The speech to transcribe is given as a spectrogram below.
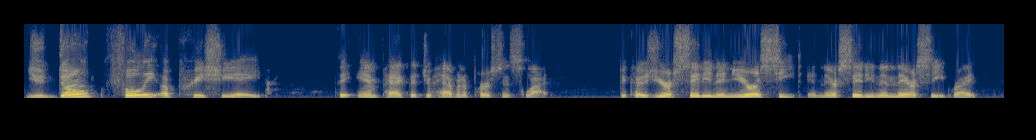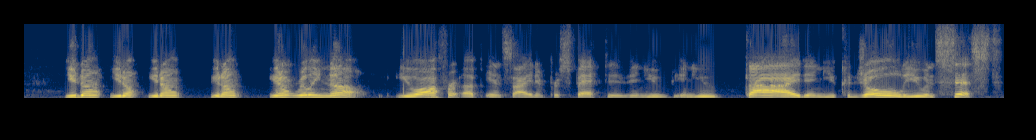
You don't fully appreciate the impact that you have in a person's life because you're sitting in your seat and they're sitting in their seat, right? You don't, you don't, you don't, you don't, you don't really know. You offer up insight and perspective, and you and you guide and you cajole, you insist,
